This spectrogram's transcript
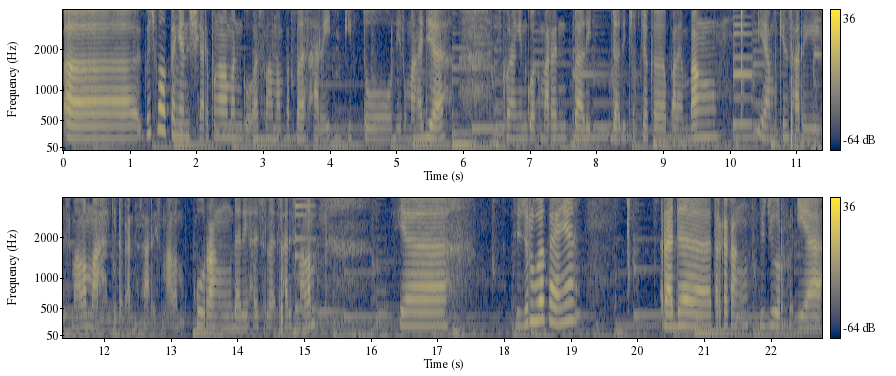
uh, gue cuma pengen share pengalaman gue selama 14 hari itu di rumah aja. Dikurangin gue kemarin balik dari Jogja ke Palembang ya mungkin sehari semalam lah gitu kan. Sehari semalam kurang dari hari sehari semalam. Ya jujur gue kayaknya rada terkekang jujur iya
